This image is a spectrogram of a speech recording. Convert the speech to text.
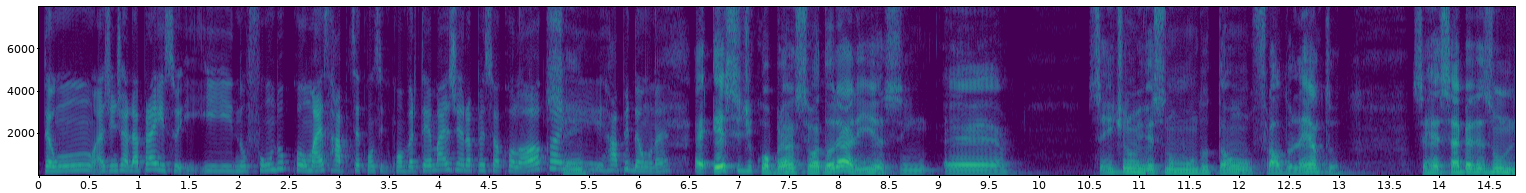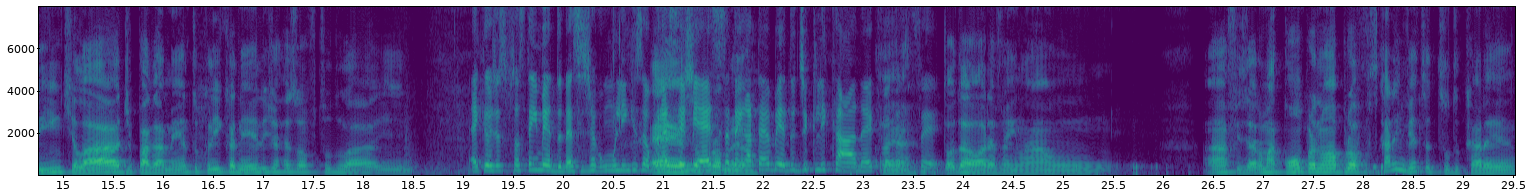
Então, a gente olha para isso. E, e, no fundo, quanto mais rápido você conseguir converter, mais dinheiro a pessoa coloca Sim. e rapidão, né? É, esse de cobrança eu adoraria, assim. É se a gente não vivesse num mundo tão fraudulento, você recebe às vezes um link lá de pagamento, clica nele e já resolve tudo lá e é que hoje as pessoas têm medo, né? Se chega um link seu por é, SMS, é você tem até medo de clicar, né? Que vai é, acontecer. Toda hora vem lá um. Ah, fizeram uma compra, não aprova. Os caras inventam tudo, cara. É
